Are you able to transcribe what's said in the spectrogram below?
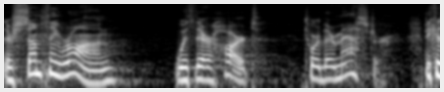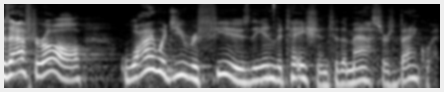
There's something wrong with their heart toward their master. Because, after all, why would you refuse the invitation to the master's banquet?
